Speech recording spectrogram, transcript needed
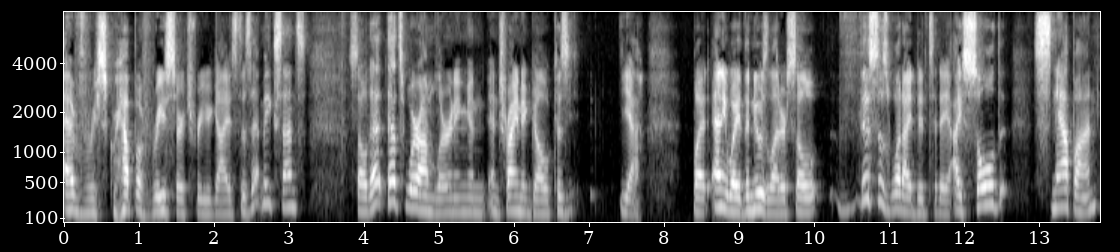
every scrap of research for you guys. Does that make sense? So that that's where I'm learning and and trying to go cuz yeah. But anyway, the newsletter. So this is what I did today. I sold Snap-on.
